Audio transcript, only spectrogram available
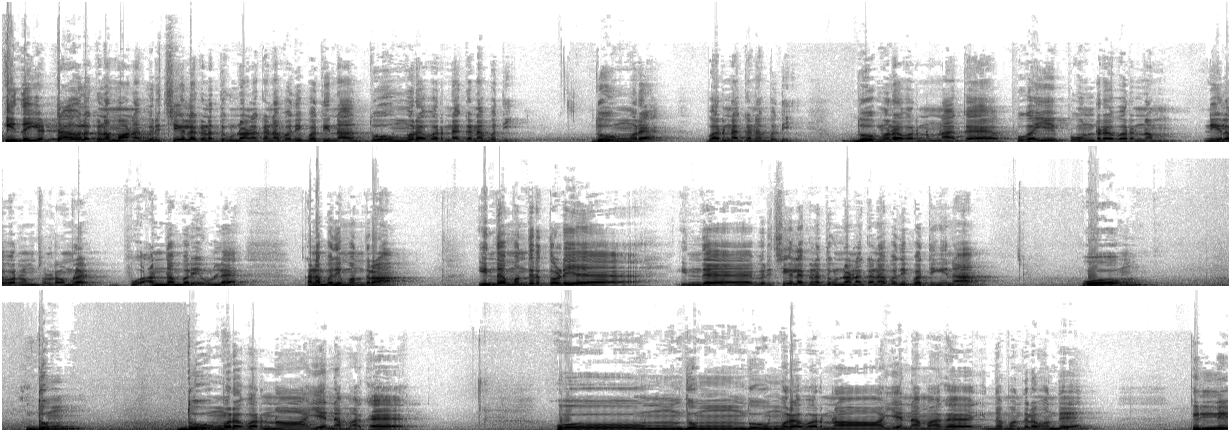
இந்த எட்டாவது லக்னமான விருச்சிக லக்னத்துக்கு உண்டான கணபதி பார்த்திங்கன்னா தூமுர வர்ண கணபதி. தூமுர வர்ண கணபதி. தூமுர வர்ணம்னாக்க புகையை போன்ற வர்ணம் நீல வர்ணம் சொல்கிறோம்ல பு- அந்த மாதிரி உள்ள கணபதி மந்திரம். இந்த மந்திரத்துடைய இந்த விருச்சிக லக்னத்துக்கு உண்டான கணபதி பார்த்திங்கன்னா ஓம் தும் தூம்ர வர்ணாய நமக. ஓம் தும் தூம்ர வர்ணாய நமக. இந்த மந்திரம் வந்து பில்லி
